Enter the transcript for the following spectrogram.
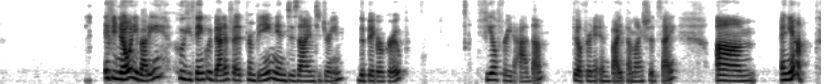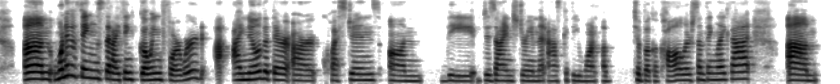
if you know anybody who you think would benefit from being in Design to Dream, the bigger group, feel free to add them. Feel free to invite them, I should say. Um, and yeah, um, one of the things that I think going forward, I, I know that there are questions on the Design to Dream that ask if you want a, to book a call or something like that. Um,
